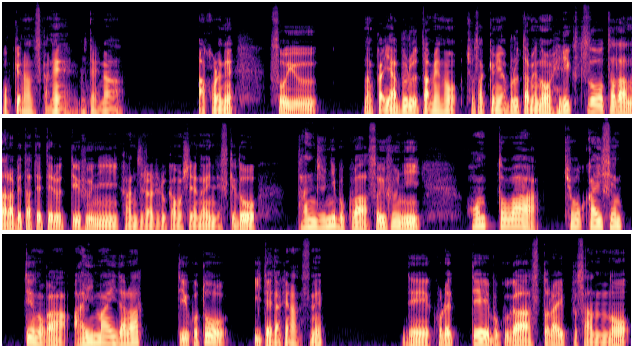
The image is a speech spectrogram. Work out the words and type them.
OK なんですかね？みたいな。あ、これね、そういう、なんか破るための、著作権を破るためのへりくつをただ並べ立ててるっていう風に感じられるかもしれないんですけど、単純に僕はそういう風に本当は境界線っていうのが曖昧だなっていうことを言いたいだけなんですね。で、これって僕がストライプさんの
